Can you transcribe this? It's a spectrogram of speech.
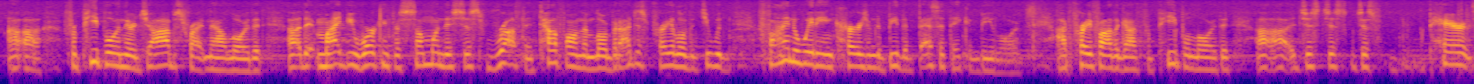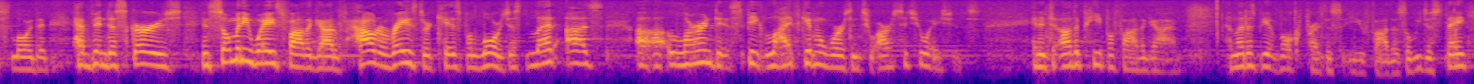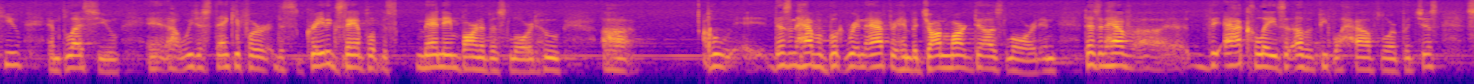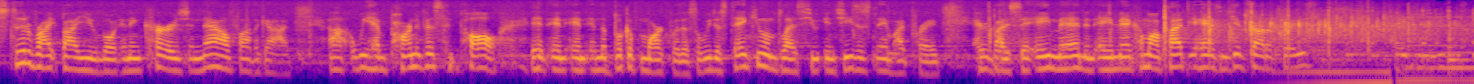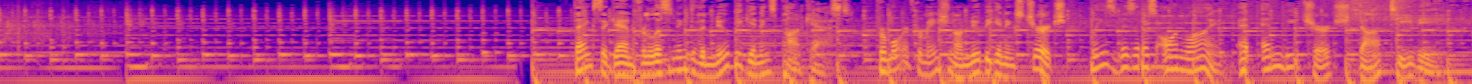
uh, uh, for people in their jobs right now, Lord, that, uh, that might be working for someone that's just rough and tough on them, Lord. But I just pray, Lord, that you would find a way to encourage them to be the best that they can be, Lord. I pray, Father God, for people, Lord, that uh, uh, just, just, just parents, Lord, that have been discouraged in so many ways, Father God, of how to raise their kids. But Lord, just let us uh, learn to speak life-giving words into our situations and into other people, Father God. And let us be a vocal presence of you, Father. So we just thank you and bless you. And uh, we just thank you for this great example of this man named Barnabas, Lord, who, uh, who doesn't have a book written after him, but John Mark does, Lord, and doesn't have uh, the accolades that other people have, Lord, but just stood right by you, Lord, and encouraged. And now, Father God, uh, we have Barnabas and Paul in, in, in the book of Mark with us. So we just thank you and bless you. In Jesus' name I pray. Everybody say amen and amen. Come on, clap your hands and give God a praise. Thank you, Thanks again for listening to the New Beginnings podcast. For more information on New Beginnings Church, please visit us online at nbchurch.tv.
